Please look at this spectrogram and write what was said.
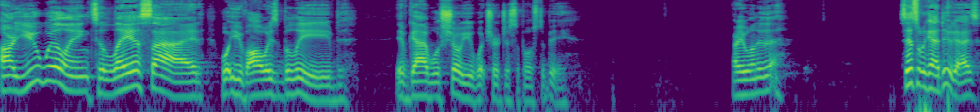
Are you willing to lay aside what you've always believed if God will show you what church is supposed to be? Are you willing to do that? See, that's what we got to do, guys.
